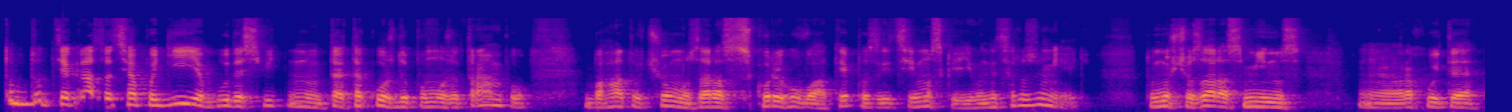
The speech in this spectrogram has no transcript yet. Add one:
Тобто, якраз оця подія буде світ, ну, та, також допоможе Трампу багато в чому зараз скоригувати позиції Москви. І вони це розуміють. Тому що зараз мінус, е, рахуйте,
